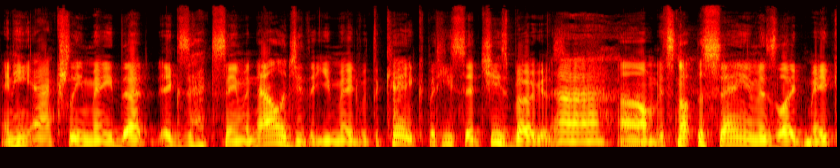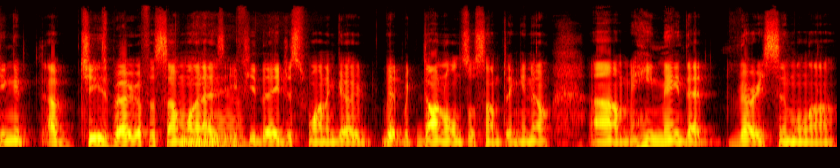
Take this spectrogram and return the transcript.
And he actually made that exact same analogy that you made with the cake, but he said cheeseburgers. Um, it's not the same as like making a, a cheeseburger for someone yeah. as if you, they just want to go at McDonald's or something, you know. Um, he made that very similar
